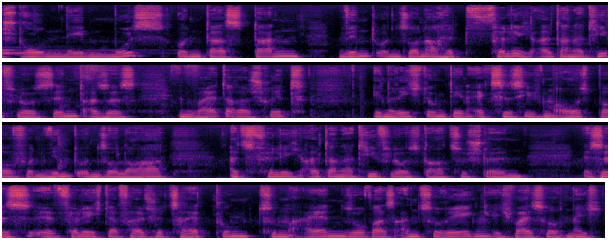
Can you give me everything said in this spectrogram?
Strom nehmen muss und dass dann Wind und Sonne halt völlig alternativlos sind. Also ist ein weiterer Schritt in Richtung den exzessiven Ausbau von Wind und Solar als völlig alternativlos darzustellen. Es ist äh, völlig der falsche Zeitpunkt, zum einen sowas anzuregen. Ich weiß auch nicht,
